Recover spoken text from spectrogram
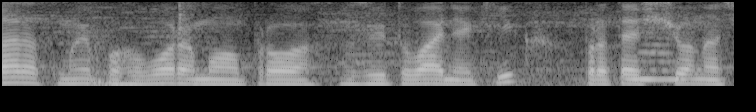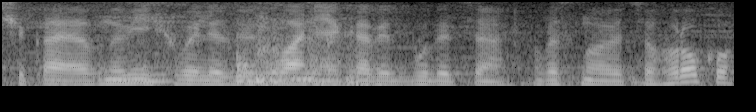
Зараз ми поговоримо про звітування КІК, про те, що нас чекає в новій хвилі звітування, яка відбудеться весною цього року.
